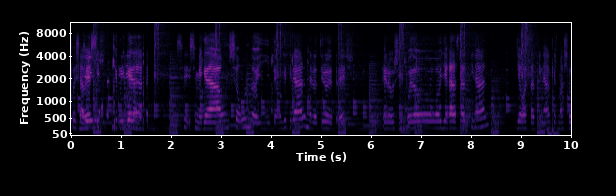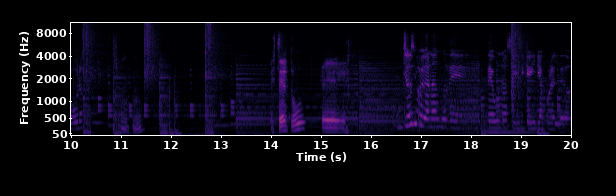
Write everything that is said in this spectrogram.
Pues a ver si, me queda, si, si me queda un segundo y tengo que tirar, me lo tiro de tres. Pero si puedo llegar hasta el final, llego hasta el final, que es más seguro. Esther, tú, que Yo si voy ganando de, de uno, sí, sí que iría por el de dos.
